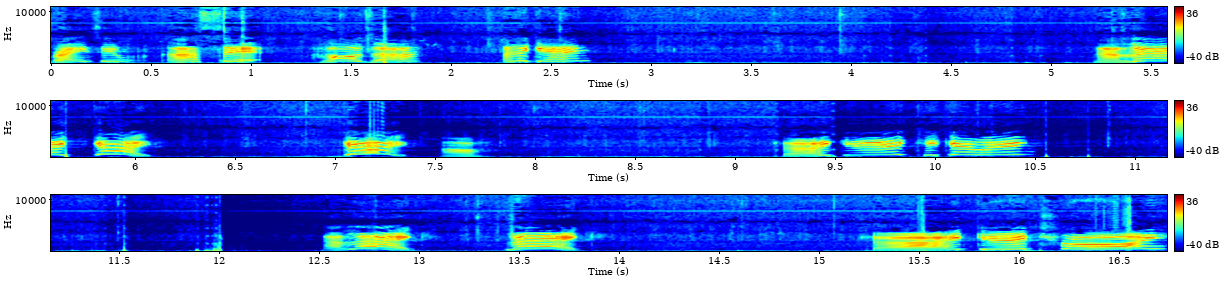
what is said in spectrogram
Raising, that's it. Harder. And again. Now leg, go. Go. Oh. Okay, good. Keep going. Now leg, leg. Okay, good. Try.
